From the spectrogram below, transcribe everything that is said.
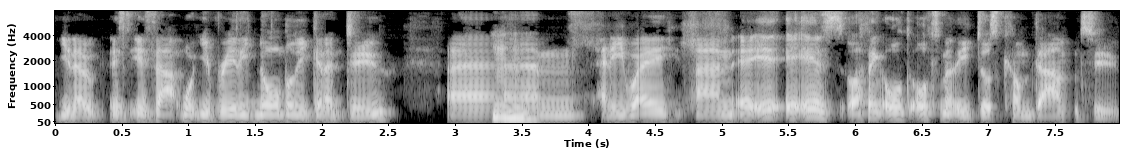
you know, is is that what you're really normally going to do? Um, mm-hmm. Anyway, and it, it is. I think ultimately does come down to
